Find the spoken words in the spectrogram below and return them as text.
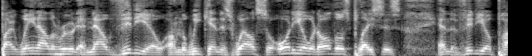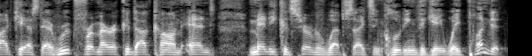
by Wayne Allyn Root, and now video on the weekend as well. So audio at all those places and the video podcast at rootforamerica.com and many conservative websites, including the Gateway Pundit.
